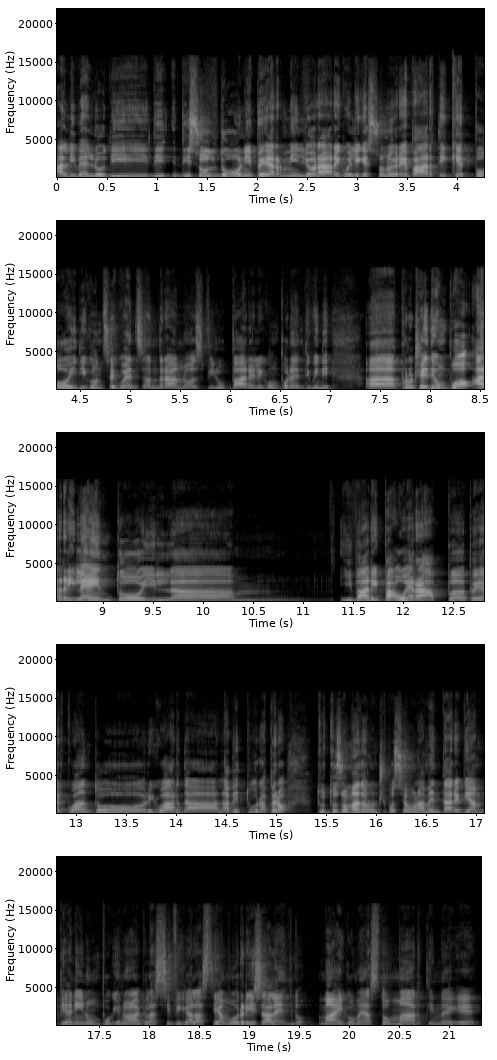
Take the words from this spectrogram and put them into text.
a livello di, di, di, soldoni per migliorare quelli che sono i reparti che poi di conseguenza andranno a sviluppare le componenti. Quindi uh, procede un po' a rilento il, uh, i vari power up per quanto riguarda la vettura, però tutto sommato non ci possiamo lamentare, pian pianino un pochino la classifica la stiamo risalendo, mai come Aston Martin che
